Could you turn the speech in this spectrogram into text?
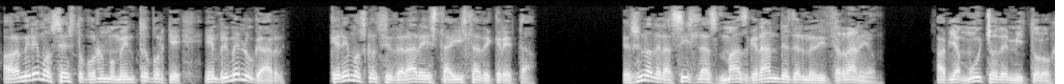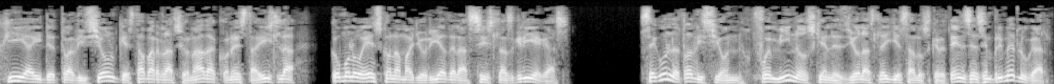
Ahora miremos esto por un momento porque, en primer lugar, queremos considerar esta isla de Creta. Es una de las islas más grandes del Mediterráneo. Había mucho de mitología y de tradición que estaba relacionada con esta isla, como lo es con la mayoría de las islas griegas. Según la tradición, fue Minos quien les dio las leyes a los cretenses en primer lugar.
